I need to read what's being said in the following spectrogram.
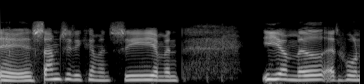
Øh, samtidig kan man sige, jamen, i og med, at hun,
